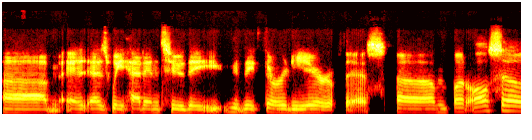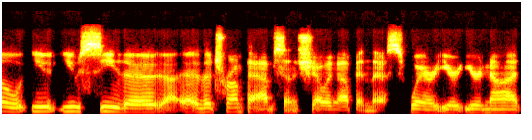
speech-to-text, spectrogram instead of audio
um, as we head into the the third year of this. Um, but also, you you see the uh, the Trump absence showing up in this, where you're you're not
